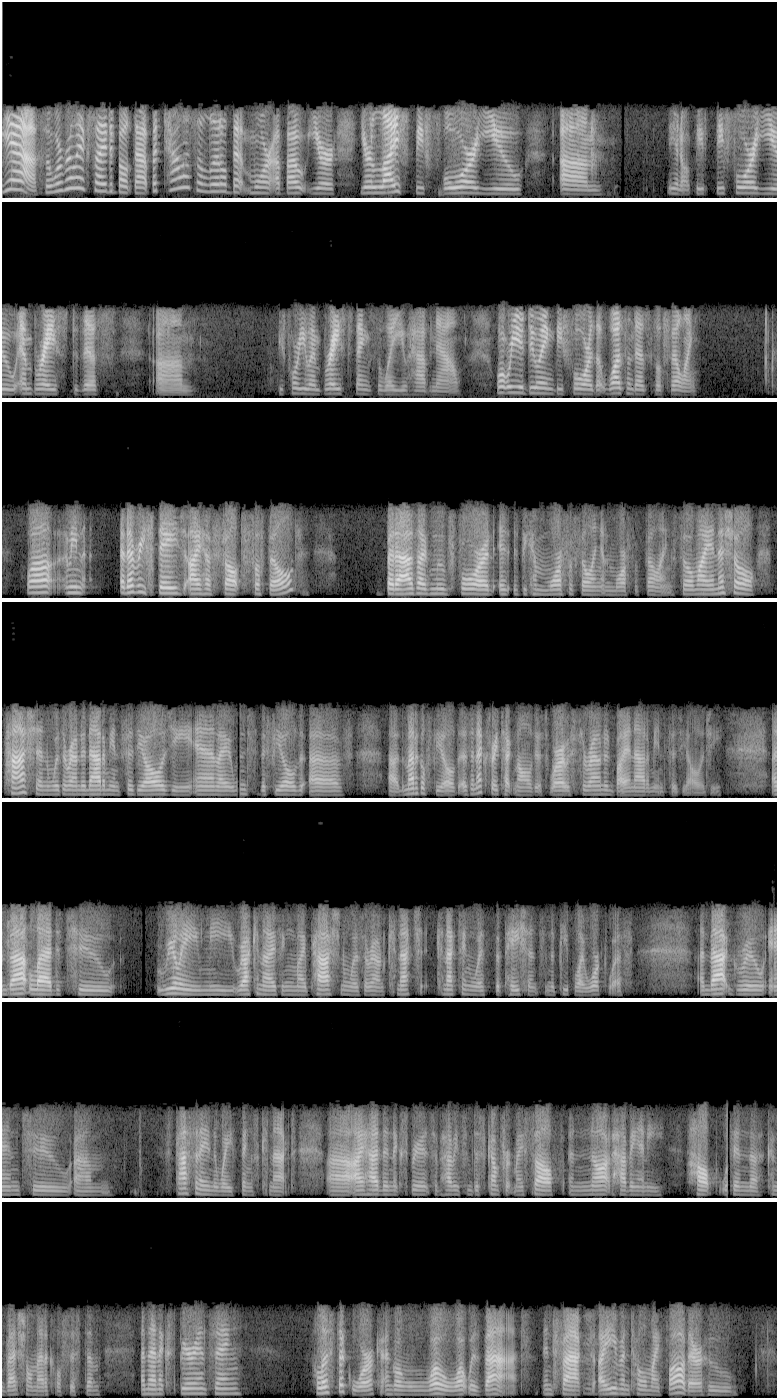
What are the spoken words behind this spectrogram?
Yeah, so we're really excited about that. But tell us a little bit more about your your life before you, um, you know, be, before you embraced this, um, before you embraced things the way you have now. What were you doing before that wasn't as fulfilling? Well, I mean, at every stage I have felt fulfilled, but as I've moved forward, it, it's become more fulfilling and more fulfilling. So my initial passion was around anatomy and physiology, and I went to the field of uh, the medical field as an X-ray technologist, where I was surrounded by anatomy and physiology, and that mm-hmm. led to really me recognizing my passion was around connect, connecting with the patients and the people I worked with, and that grew into um, fascinating the way things connect. Uh, I had an experience of having some discomfort myself and not having any help within the conventional medical system, and then experiencing holistic work and going, whoa, what was that? In fact, mm-hmm. I even told my father, who,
